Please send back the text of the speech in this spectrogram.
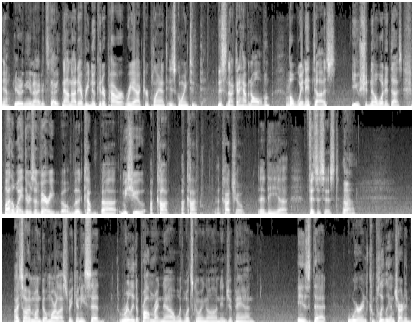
Yeah. here in the United States. Now, not every nuclear power reactor plant is going to. This is not going to happen to all of them, Hmm. but when it does, you should know what it does. By the way, there's a very uh, uh, Michu Aka- Aka- Akacho, uh, the uh, physicist. Uh-huh. I saw him on Bill Maher last week, and he said, really, the problem right now with what's going on in Japan is that we're in completely uncharted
